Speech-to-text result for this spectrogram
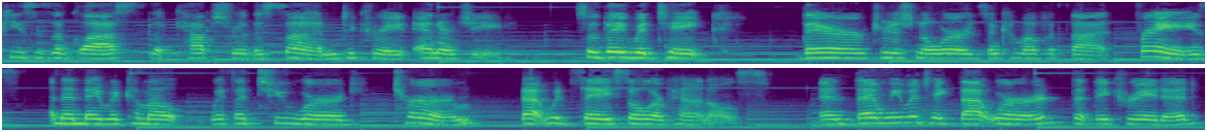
pieces of glass that capture the sun to create energy. So they would take their traditional words and come up with that phrase, and then they would come out with a two word term that would say solar panels. And then we would take that word that they created,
